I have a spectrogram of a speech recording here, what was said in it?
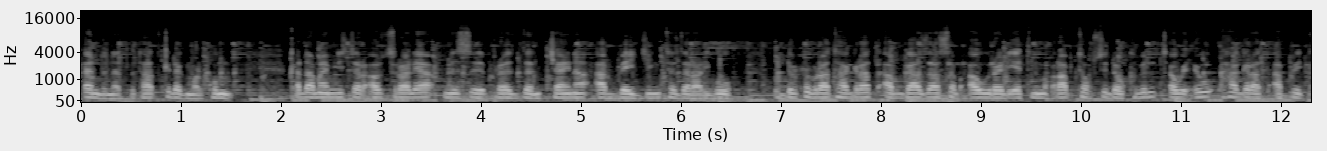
ቀንዲ ነጥብታት ክደግመልኩም ቀዳማይ ሚኒስተር ኣውስትራልያ ምስ ፕረዚደንት ቻይና ኣብ ቤይጂንግ ተዘራሪቡ ውድብ ሕቡራት ሃገራት ኣብ ጋዛ ሰብኣዊ ረድኤት ንምቕራብ ተኽሲ ደው ክብል ጸዊዑ ሃገራት ኣፍሪቃ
